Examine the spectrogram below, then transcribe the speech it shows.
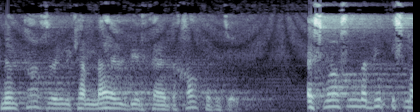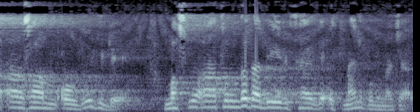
mümtaz ve mükemmel bir ferdi halk edecek. Esmasında bir ismi azam olduğu gibi masnuatında da bir ferdi ekmel bulunacak.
